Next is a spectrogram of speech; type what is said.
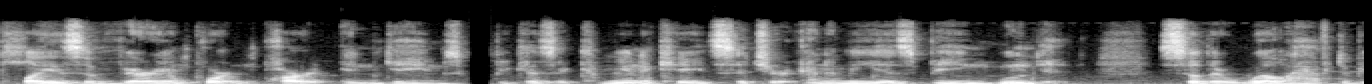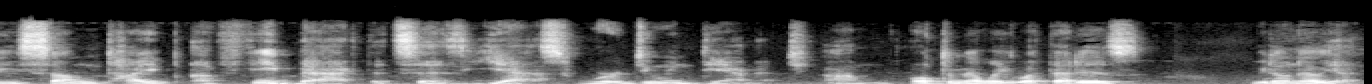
plays a very important part in games because it communicates that your enemy is being wounded. So there will have to be some type of feedback that says, yes, we're doing damage. Um, ultimately, what that is, we don't know yet.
